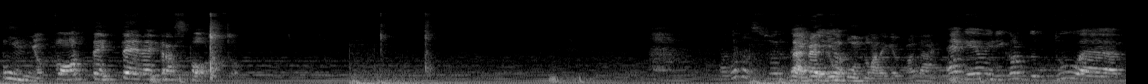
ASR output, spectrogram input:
Pugno forte e teletrasporto La cosa assurda dai perdi io- un punto male che va dai È che io mi ricordo due.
